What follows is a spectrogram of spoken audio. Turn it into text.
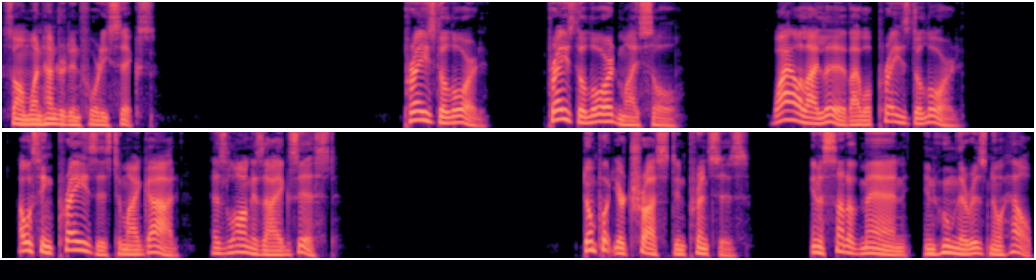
Psalm 146. Praise the Lord. Praise the Lord, my soul. While I live, I will praise the Lord. I will sing praises to my God as long as I exist. Don't put your trust in princes, in a son of man in whom there is no help.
